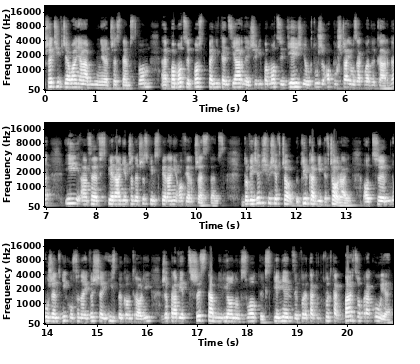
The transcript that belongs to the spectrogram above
przeciwdziałania mm, przestępstwom, e, pomocy postpenitencjarnej, czyli pomocy więźniom, którzy opuszczają zakłady karne i wspieranie, przede wszystkim wspieranie ofiar przestępstw. Dowiedzieliśmy się wczor- kilka dni wczoraj od urzędników Najwyższej Izby Kontroli, że prawie 300 milionów złotych z pieniędzy, które tak, których tak bardzo brakuje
